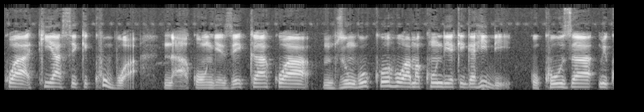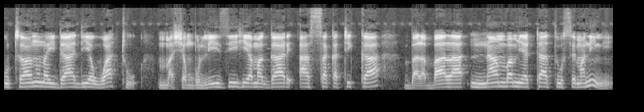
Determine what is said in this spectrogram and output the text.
kwa kiasi kikubwa na kuongezeka kwa mzunguko wa makundi ya kigaidi kukuza mikutano na idadi ya watu, mashambulizi ya magari hasa katika barabara namba 380,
